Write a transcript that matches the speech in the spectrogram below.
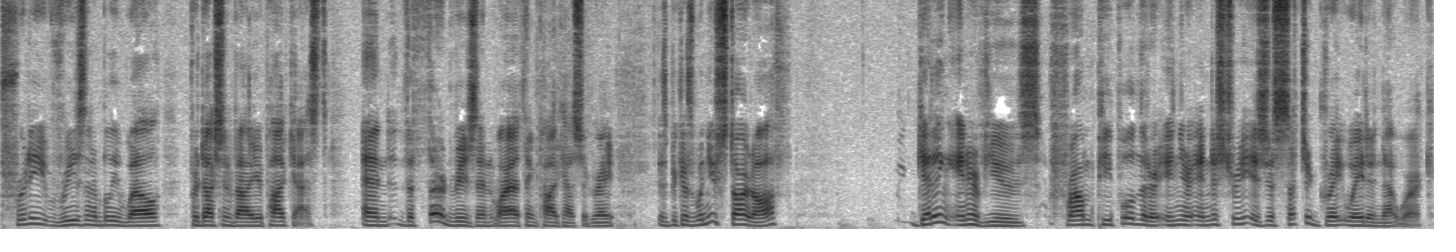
pretty reasonably well production value podcast. And the third reason why I think podcasts are great is because when you start off, getting interviews from people that are in your industry is just such a great way to network.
